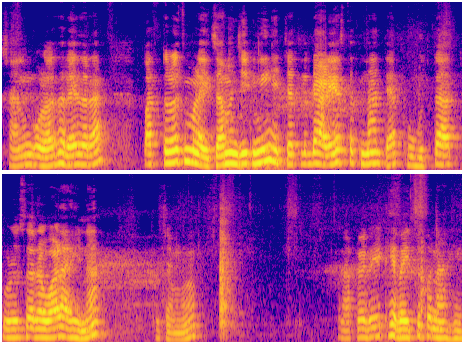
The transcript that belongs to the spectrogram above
छान गोळा झाला आहे जरा. पातळच मळायचा म्हणजे की नाही ह्याच्यातल्या डाळी असतात ना त्या फुगतात थोडंसं रवाळ आहे ना. त्याच्यामुळं. पण आपल्याला हे ठेवायचं पण आहे.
